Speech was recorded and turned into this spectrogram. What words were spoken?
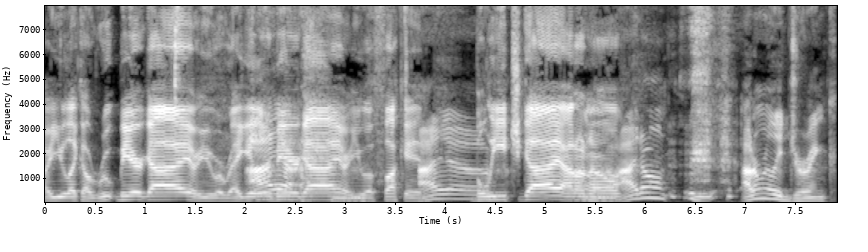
are you like a root beer guy? Are you a regular I, uh, beer guy? Are you a fucking I uh, bleach guy? I don't know. I don't. I don't really drink.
